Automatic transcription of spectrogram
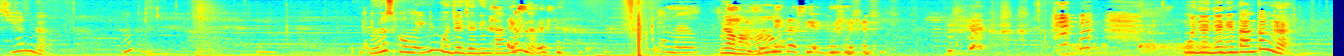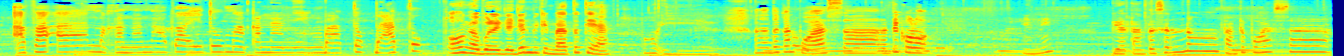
Sian nggak? Hmm? Terus kalau ini mau jajanin tante nggak? ekspresi Gak mau. Nggak mau. Mau jajanin tante nggak? Apaan? Makanan apa itu? Makanan yang batuk-batuk. Oh nggak boleh jajan bikin batuk ya? Oh iya, kan tante kan puasa. Nanti kalau ini biar tante seneng, tante puasa.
